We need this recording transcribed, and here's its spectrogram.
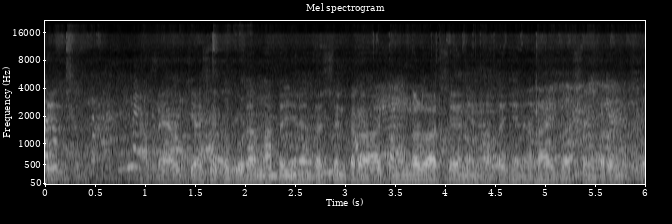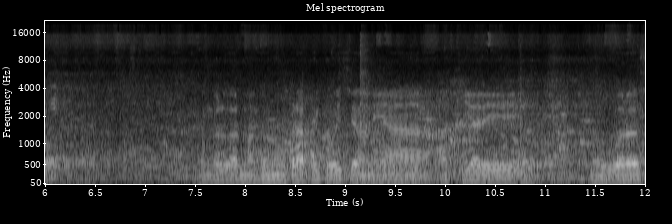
છે. આપણે આવી ગયા છે ભગોડા માતાજીના દર્શન કરવા. આજે મંગળવાર છે અને માતાજીના લાઈવ દર્શન કરવા મિત્રો. મંગળવારમાં ઘણું ટ્રાફિક હોય છે અને આ અત્યારે નવું વર્ષ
